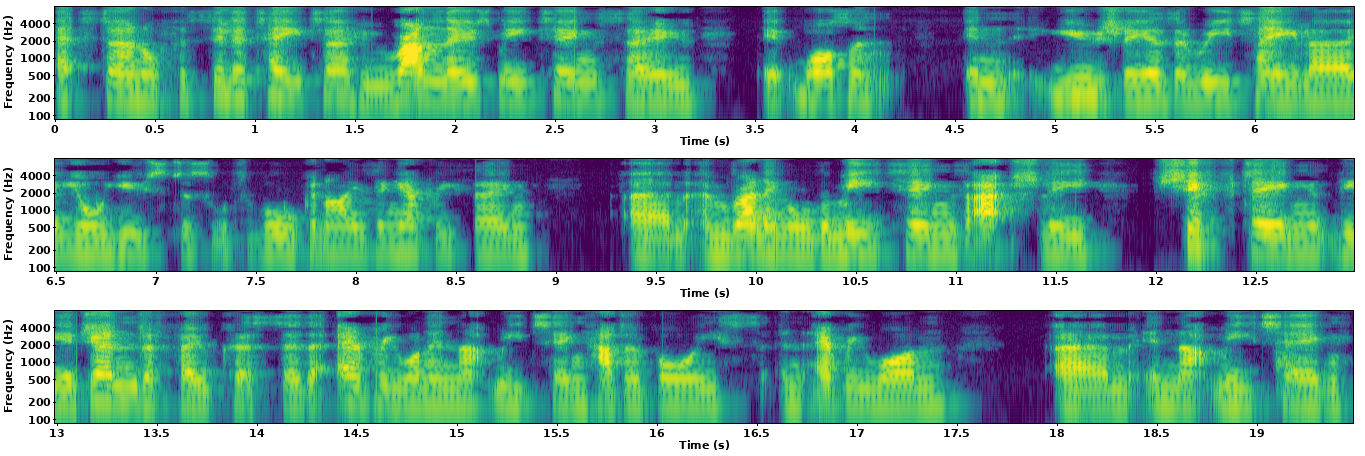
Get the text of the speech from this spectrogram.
external facilitator who ran those meetings, so it wasn't in usually as a retailer you're used to sort of organizing everything um, and running all the meetings actually shifting the agenda focus so that everyone in that meeting had a voice and everyone um, in that meeting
